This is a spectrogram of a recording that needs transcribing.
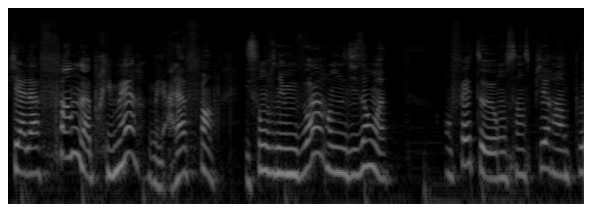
Puis à la fin de la primaire, mais à la fin, ils sont venus me voir en me disant, en fait, on s'inspire un peu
